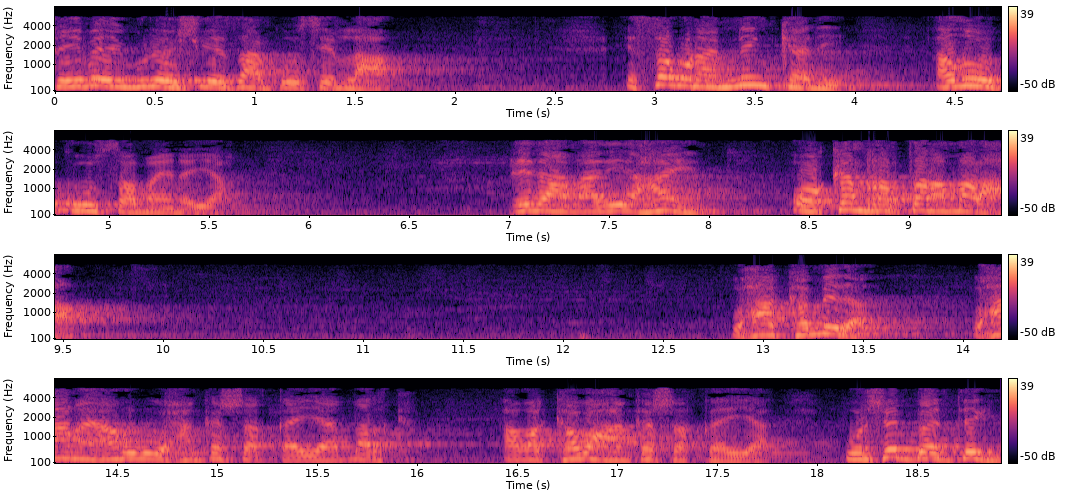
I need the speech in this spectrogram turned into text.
qiimo igula heshiiyaysaan kuu siin lahaa. Isaguna ninkani aduu kuu samaynayaa cidaan adi ahayn oo kan rabtana ma laha waxaa ka mida waxaanahay anugu waxaan ka shaqeeyaa dharka ama kabahaan ka shaqeeyaa. Warshad baan tegi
